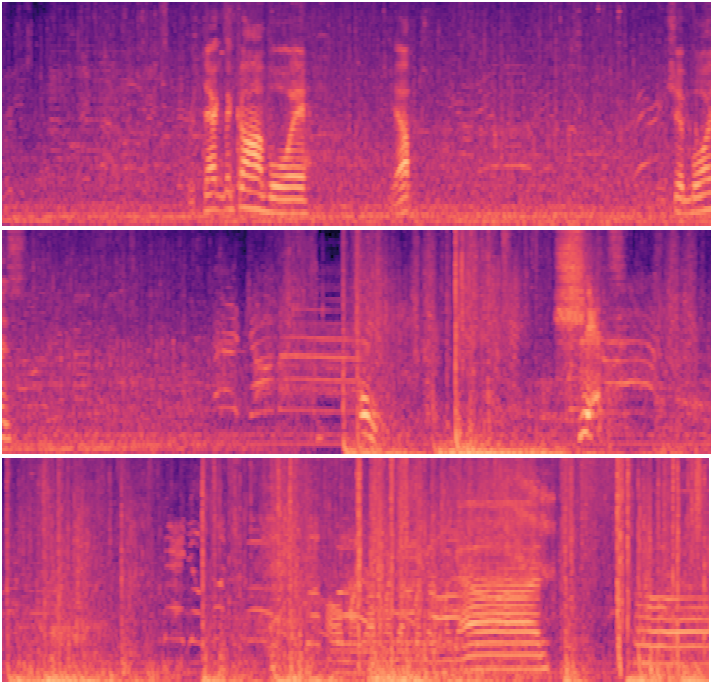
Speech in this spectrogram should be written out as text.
bridges Protect the convoy. Yep. Good shit, boys. Oh. Shit. Oh my god, my god, my god, my god. Oh.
